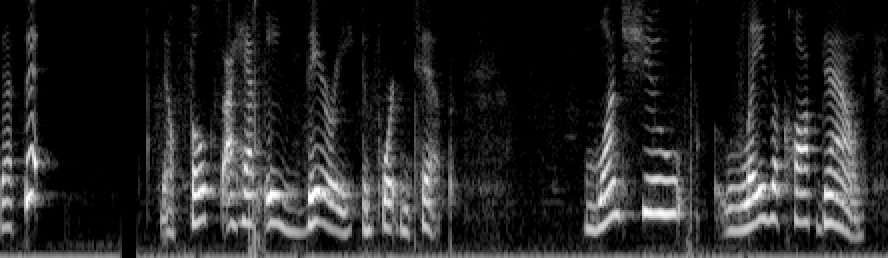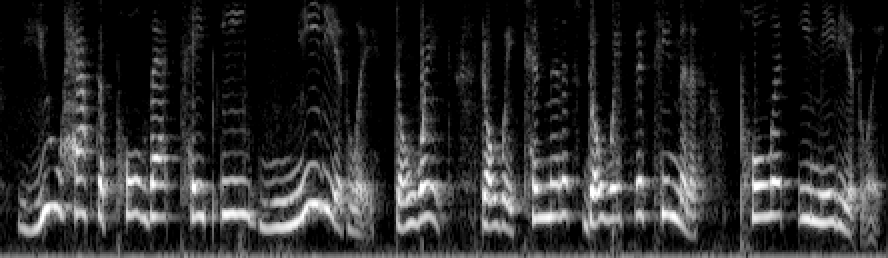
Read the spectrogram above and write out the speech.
That's it. Now folks, I have a very important tip. Once you lay the caulk down, you have to pull that tape immediately. Don't wait. Don't wait 10 minutes. Don't wait 15 minutes. Pull it immediately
